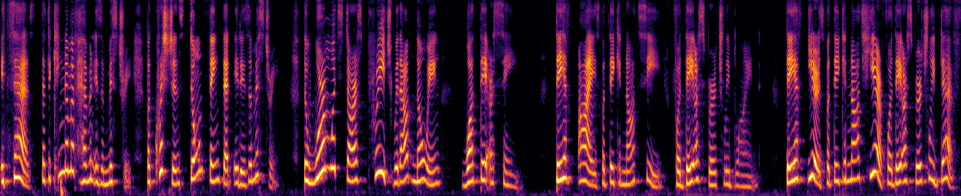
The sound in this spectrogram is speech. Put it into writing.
It says that the kingdom of heaven is a mystery, but Christians don't think that it is a mystery. The wormwood stars preach without knowing what they are saying. They have eyes, but they cannot see, for they are spiritually blind. They have ears, but they cannot hear, for they are spiritually deaf.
